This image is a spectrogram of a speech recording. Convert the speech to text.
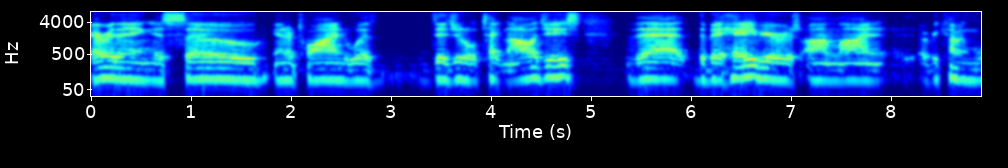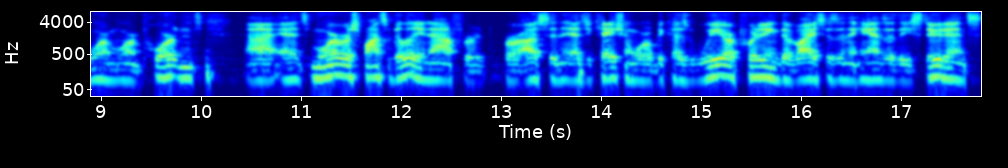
everything is so intertwined with digital technologies that the behaviors online are becoming more and more important uh, and it's more responsibility now for for us in the education world because we are putting devices in the hands of these students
